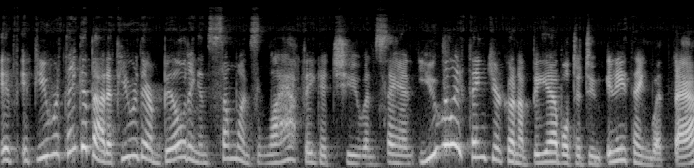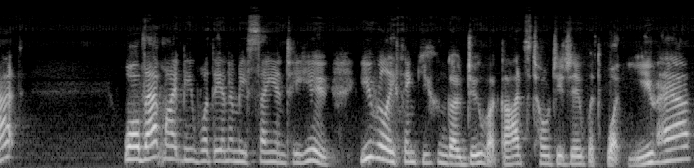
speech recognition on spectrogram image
if if you were think about it, if you were there building and someone's laughing at you and saying, "You really think you're going to be able to do anything with that?" Well, that might be what the enemy's saying to you. You really think you can go do what God's told you to do with what you have,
